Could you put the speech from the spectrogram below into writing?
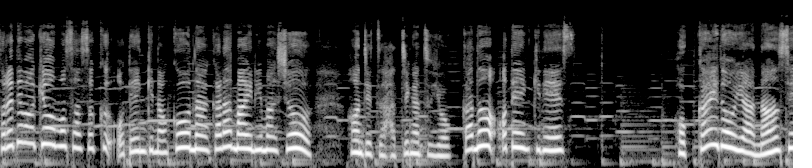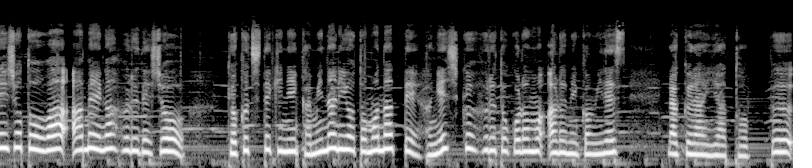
それでは今日も早速お天気のコーナーから参りましょう。本日8月4日のお天気です。北海道や南西諸島は雨が降るでしょう。局地的に雷を伴って激しく降るところもある見込みです。落雷や突風、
